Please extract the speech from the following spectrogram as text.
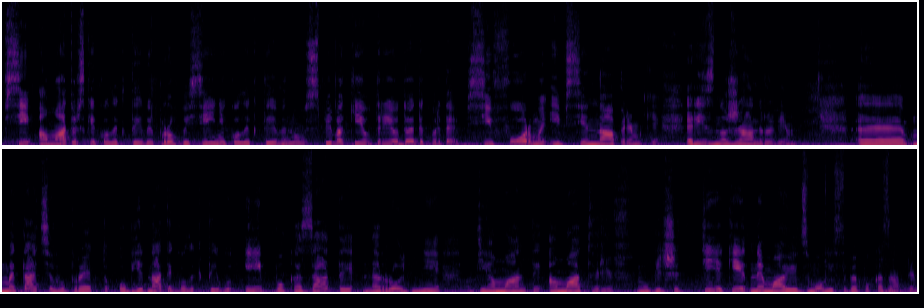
всі аматорські колективи, професійні колективи, ну співаків, тріо, дуети, квартети, всі форми і всі напрямки різножанрові. Е, Мета цього проекту об'єднати колективу і показати народні діаманти аматорів. Ну більше ті, які не мають змоги себе показати.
